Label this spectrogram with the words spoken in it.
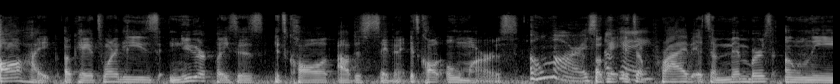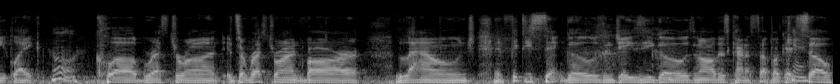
all hype. Okay, it's one of these New York places. It's called. I'll just say that it's called Omar's. Omar's. Okay, Okay, it's a private, it's a members only like Oh. club restaurant. It's a restaurant bar, lounge, and 50 Cent goes and Jay Z goes and all this kind of stuff. Okay, Okay. so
